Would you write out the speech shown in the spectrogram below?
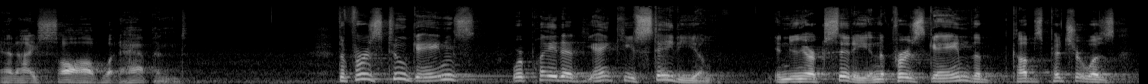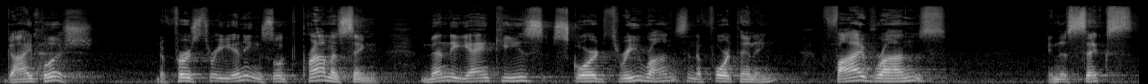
and I saw what happened. The first two games were played at Yankee Stadium in New York City. In the first game, the Cubs pitcher was Guy Bush. The first three innings looked promising. then the Yankees scored three runs in the fourth inning, five runs in the sixth,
